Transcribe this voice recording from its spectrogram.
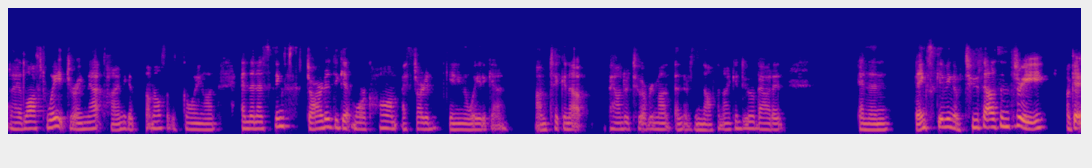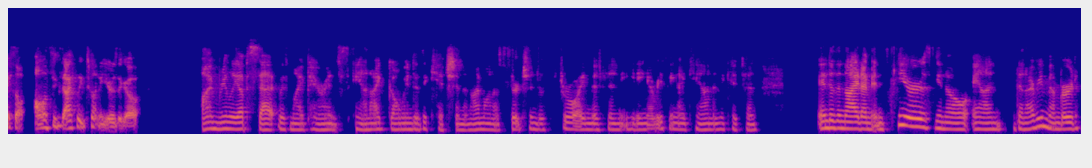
and I had lost weight during that time because something else that was going on. And then as things started to get more calm, I started gaining the weight again. I'm ticking up a pound or two every month, and there's nothing I can do about it. And then Thanksgiving of 2003, okay, so almost exactly 20 years ago, I'm really upset with my parents and I go into the kitchen and I'm on a search and destroy mission, eating everything I can in the kitchen. End of the night, I'm in tears, you know, and then I remembered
